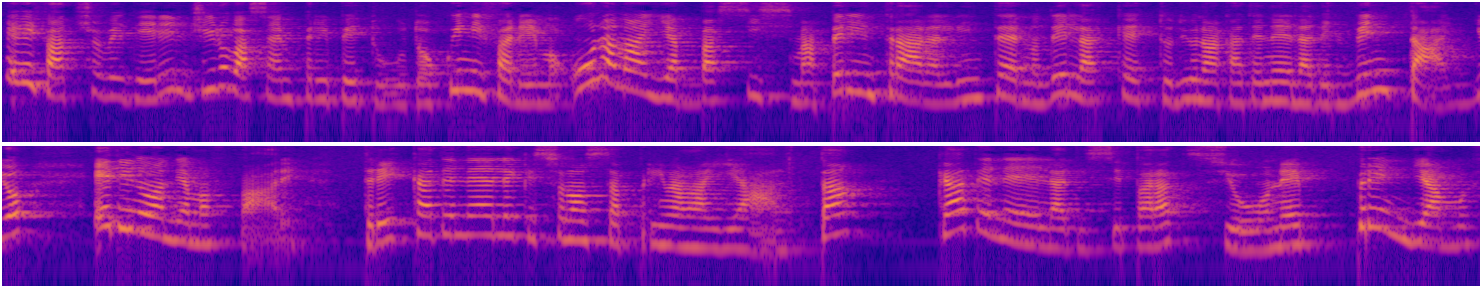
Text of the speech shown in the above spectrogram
e vi faccio vedere il giro va sempre ripetuto. Quindi faremo una maglia bassissima per entrare all'interno dell'archetto di una catenella del ventaglio e di nuovo andiamo a fare 3 catenelle che sono sta prima maglia alta catenella di separazione prendiamo il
